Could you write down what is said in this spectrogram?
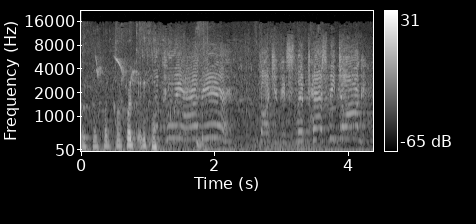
What can we have here? Thought you could slip past me, dog? Okay.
